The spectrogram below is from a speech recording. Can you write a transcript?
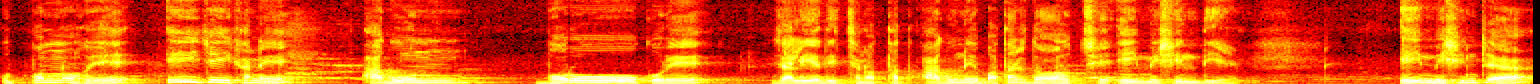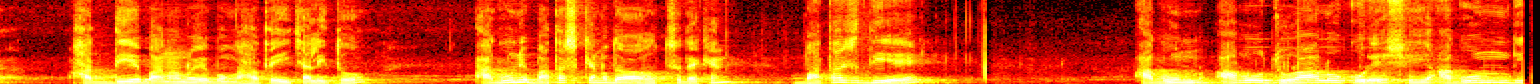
উৎপন্ন হয়ে এই যে এখানে আগুন বড় করে জ্বালিয়ে দিচ্ছেন। অর্থাৎ আগুনে বাতাস দেওয়া হচ্ছে এই মেশিন দিয়ে। এই মেশিনটা হাত দিয়ে বানানো এবং হাতেই চালিত। আগুনে বাতাস কেন দেওয়া হচ্ছে দেখেন? বাতাস দিয়ে আগুন আরও জোরালো করে সেই আগুন দিয়ে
